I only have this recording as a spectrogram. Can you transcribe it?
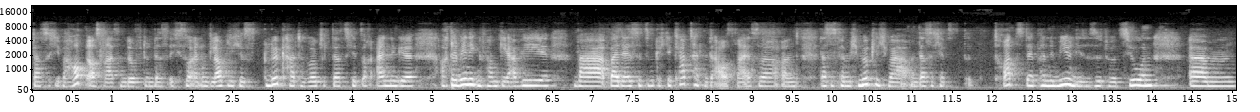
dass ich überhaupt ausreisen durfte und dass ich so ein unglaubliches Glück hatte, wirklich, dass ich jetzt auch einige, auch der wenigen vom GAW war, bei der es jetzt wirklich geklappt hat mit der Ausreise und dass es für mich möglich war und dass ich jetzt trotz der Pandemie und dieser Situation ähm,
